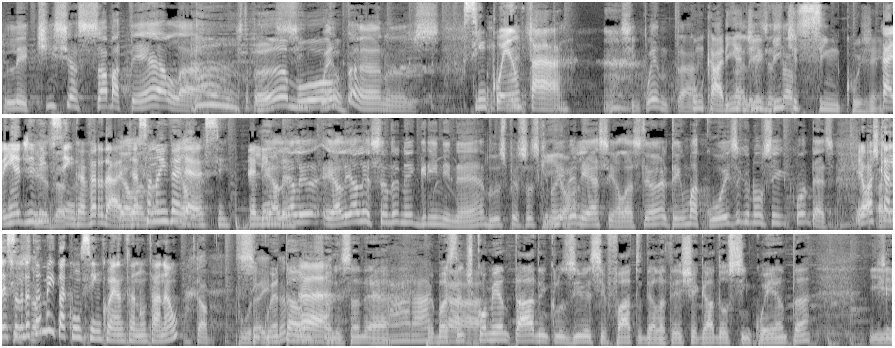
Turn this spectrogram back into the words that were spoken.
Letícia Sabatella. Fazendo amo! 50 anos. 50. 50? Com carinha A de Letícia Sab- 25, gente. Carinha de 25, Exato. é verdade. Ela Essa não envelhece. Ela, é linda. Ela, e a ela e a Alessandra Negrini, né? Duas pessoas que Ih, não ó. envelhecem. Elas têm, têm uma coisa que eu não sei o que acontece. Eu acho que a Alessandra também tá com 50, não tá não? Tá por 50 aí também. anos, É. Alessandra. É. Caraca. Foi bastante comentado, inclusive, esse fato dela ter chegado aos 50 e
